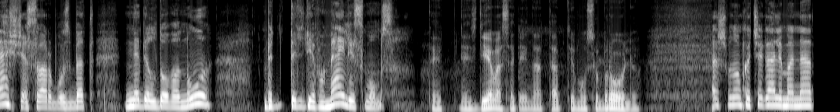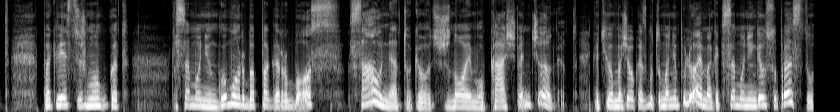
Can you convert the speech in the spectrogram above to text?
mes čia svarbus, bet ne dėl dovanų, bet dėl Dievo meilės mums. Taip, nes Dievas ateina tapti mūsų broliu. Aš manau, kad čia galima net pakviesti žmogų, kad samoningumo arba pagarbos savo net tokio žinojimo, ką švenčiu, kad, kad jo mažiau kas būtų manipuliuojama, kad samoningiau suprastų.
